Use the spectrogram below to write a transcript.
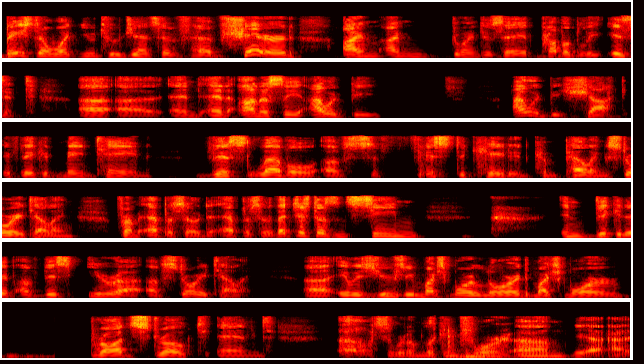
based on what you two gents have, have shared. I'm, I'm going to say it probably isn't. Uh, uh, and, and honestly, I would be, I would be shocked if they could maintain this level of sophisticated, compelling storytelling from episode to episode. That just doesn't seem indicative of this era of storytelling. Uh, it was usually much more lurid, much more broad stroked, and oh, what's the word I'm looking for? Um, yeah,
